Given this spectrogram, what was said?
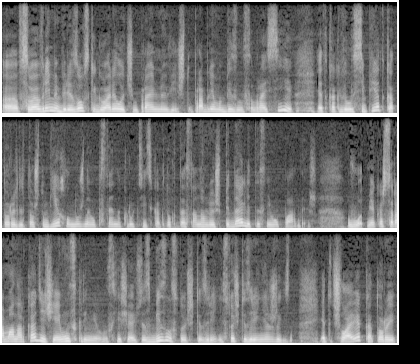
Э, В свое время Березовский говорил очень правильную вещь, что проблема бизнеса в России – это как велосипед, который для того, чтобы ехал, нужно его постоянно крутить. Как только ты останавливаешь педали, ты с него падаешь. Вот. Мне кажется, Роман Аркадьевич, я им искренне восхищаюсь с бизнес точки зрения, с точки зрения жизни. Это человек, который,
